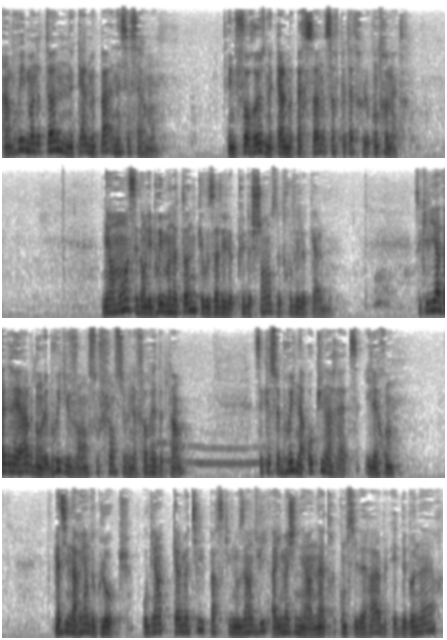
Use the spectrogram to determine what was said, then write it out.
Un bruit monotone ne calme pas nécessairement. Une foreuse ne calme personne, sauf peut-être le contremaître. Néanmoins, c'est dans les bruits monotones que vous avez le plus de chances de trouver le calme. Ce qu'il y a d'agréable dans le bruit du vent soufflant sur une forêt de pins, c'est que ce bruit n'a aucune arête, il est rond. Mais il n'a rien de glauque, ou bien calme-t-il parce qu'il nous induit à imaginer un être considérable et débonnaire,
